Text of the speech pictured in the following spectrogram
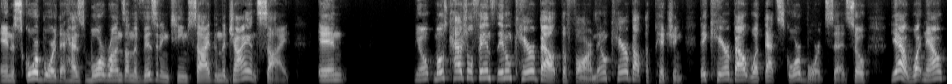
and a scoreboard that has more runs on the visiting team side than the Giants side. And you know, most casual fans, they don't care about the farm. They don't care about the pitching. They care about what that scoreboard says. So, yeah, what now?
